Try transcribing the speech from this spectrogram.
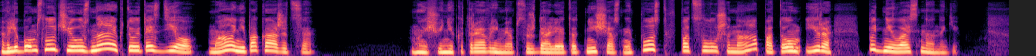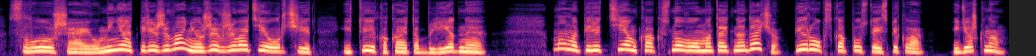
В любом случае узнаю, кто это сделал. Мало не покажется. Мы еще некоторое время обсуждали этот несчастный пост в подслушано, а потом Ира поднялась на ноги. «Слушай, у меня от переживаний уже в животе урчит, и ты какая-то бледная. Мама перед тем, как снова умотать на дачу, пирог с капустой испекла. Идешь к нам?»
